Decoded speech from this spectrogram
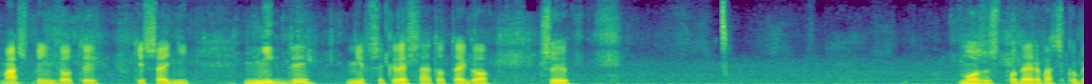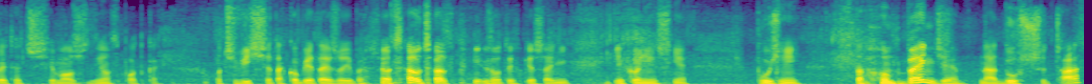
masz 5 zł w kieszeni, nigdy nie przekreśla to tego, czy możesz poderwać kobietę, czy się możesz z nią spotkać. Oczywiście ta kobieta, jeżeli będzie miała cały czas 5 zł w kieszeni, niekoniecznie później z tobą będzie na dłuższy czas,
